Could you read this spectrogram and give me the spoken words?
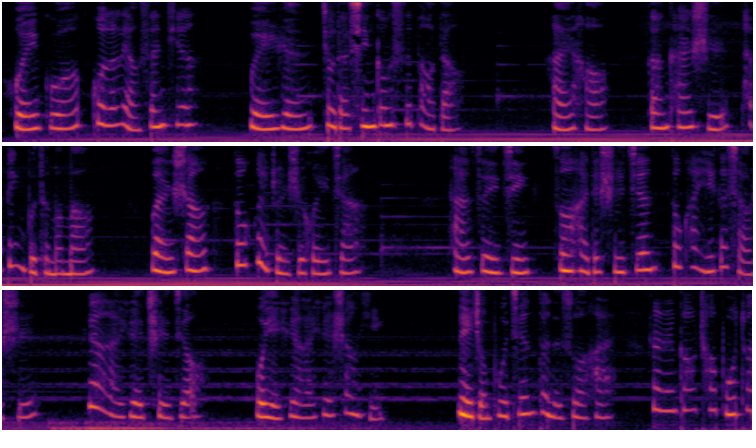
回国过了两三天，为人就到新公司报道。还好，刚开始他并不怎么忙，晚上都会准时回家。他最近做爱的时间都快一个小时，越来越持久，我也越来越上瘾，那种不间断的做爱。让人高潮不断，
